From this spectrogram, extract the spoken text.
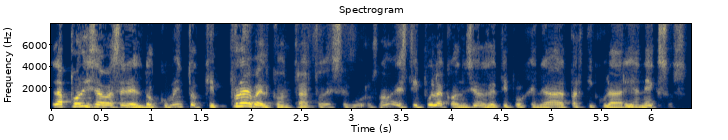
La póliza va a ser el documento que prueba el contrato de seguros, ¿no? Estipula condiciones de tipo general, particular y anexos,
